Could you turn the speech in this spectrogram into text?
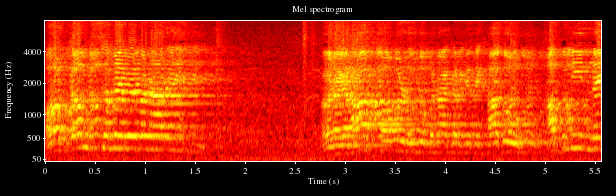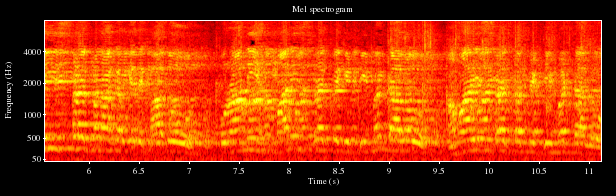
और कम समय में बना रहे हैं। और अगर आप फॉरवर्ड हो तो बना करके दिखा दो, अपनी नई सड़क बना करके दिखा दो, पुरानी हमारी सड़क पे गिट्टी मत डालो, हमारी सड़क पर मिट्टी मत डालो।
